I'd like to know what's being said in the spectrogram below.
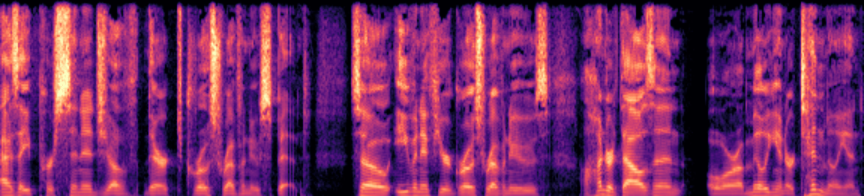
as a percentage of their gross revenue spend. So even if your gross revenue's a hundred thousand or a million or 10 million,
